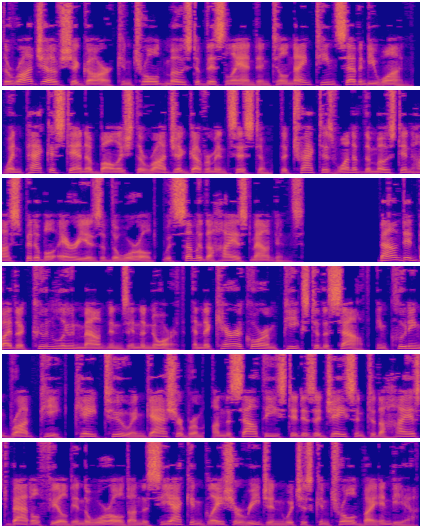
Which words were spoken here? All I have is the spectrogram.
The Raja of Shigar controlled most of this land until 1971, when Pakistan abolished the Raja government system. The tract is one of the most inhospitable areas of the world, with some of the highest mountains. Bounded by the Kunlun Mountains in the north, and the Karakoram peaks to the south, including Broad Peak, K2 and Gasherbrum, on the southeast it is adjacent to the highest battlefield in the world on the Siachen Glacier region which is controlled by India.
